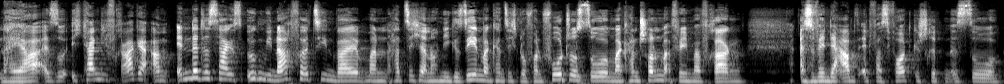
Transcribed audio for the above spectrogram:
naja, also ich kann die Frage am Ende des Tages irgendwie nachvollziehen, weil man hat sich ja noch nie gesehen, man kann sich nur von Fotos so, man kann schon, mal, finde ich mal, fragen, also wenn der Abend etwas fortgeschritten ist, so,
